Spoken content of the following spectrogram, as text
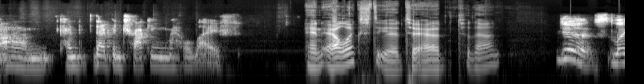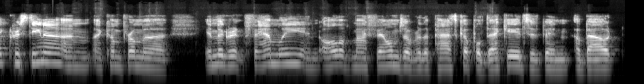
um, kind of that I've been tracking my whole life. And Alex, to, to add to that? Yes, like Cristina, um, I come from a immigrant family, and all of my films over the past couple decades have been about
